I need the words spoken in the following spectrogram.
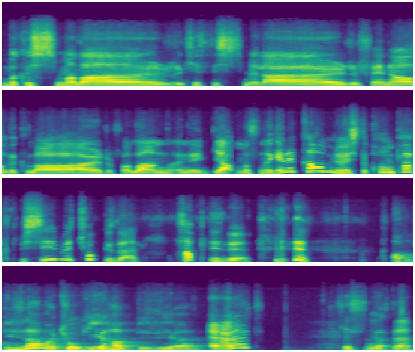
bakışmalar, kesişmeler, fenalıklar falan hani yapmasına gerek kalmıyor. İşte kompakt bir şey ve çok güzel. Hap dizi. hap dizi ama çok iyi hap dizi ya. Evet. Kesinlikle. Ya,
